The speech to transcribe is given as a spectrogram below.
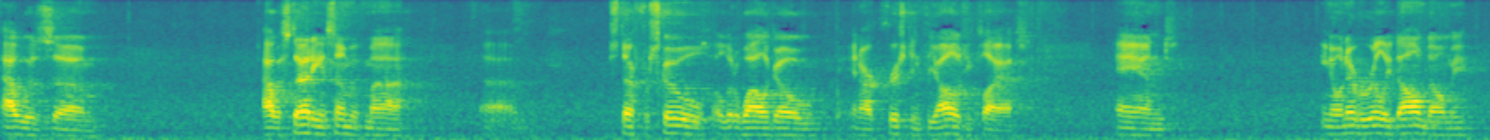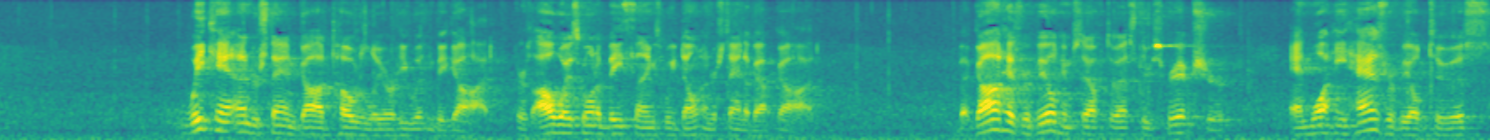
I was um, I was studying some of my uh, stuff for school a little while ago in our Christian theology class, and you know, it never really dawned on me. We can't understand God totally, or He wouldn't be God. There's always going to be things we don't understand about God. But God has revealed Himself to us through Scripture, and what He has revealed to us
